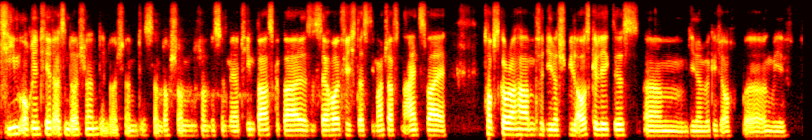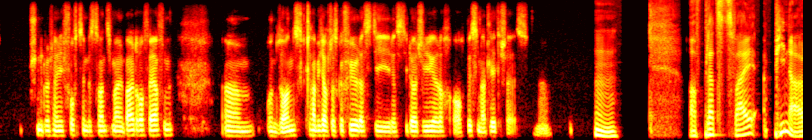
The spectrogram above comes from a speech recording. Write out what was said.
teamorientiert als in Deutschland. In Deutschland ist dann doch schon, schon ein bisschen mehr Teambasketball. Es ist sehr häufig, dass die Mannschaften ein, zwei Topscorer haben, für die das Spiel ausgelegt ist, ähm, die dann wirklich auch äh, irgendwie Schnitt wahrscheinlich 15 bis 20 Mal den Ball drauf werfen. Ähm, und sonst habe ich auch das Gefühl, dass die, dass die deutsche Liga doch auch ein bisschen athletischer ist. Ja. Mhm. Auf Platz zwei Pinar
